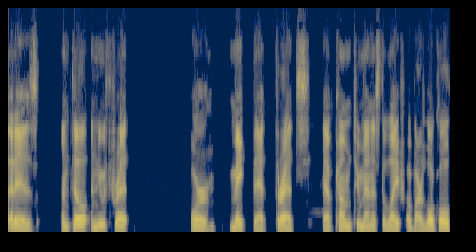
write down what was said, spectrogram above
That is, until a new threat or make that threats have come to menace the life of our local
